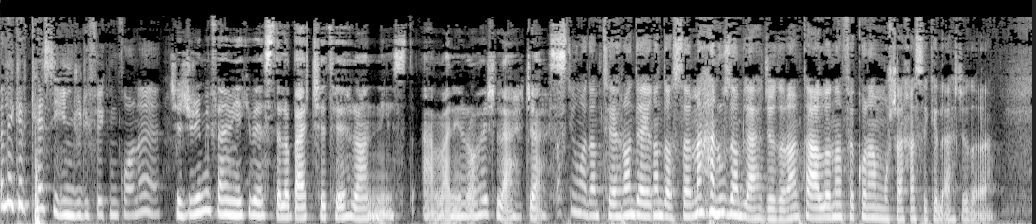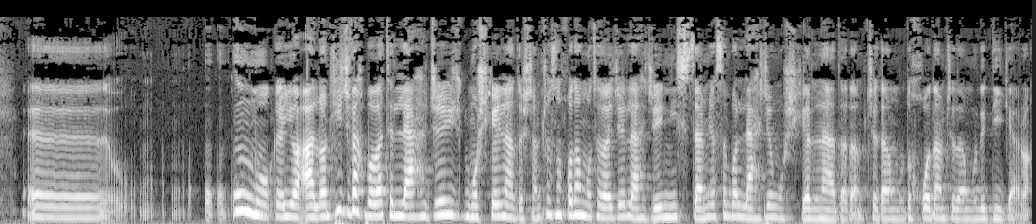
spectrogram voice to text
ولی اگر کسی اینجوری فکر می‌کنه چجوری می‌فهمی یکی به اصطلاح بچه تهران نیست؟ اولین راهش لهجه است. وقتی اومدم تهران دقیقا داستان من هنوزم لهجه دارم. تا الانم فکر کنم مشخصه که لهجه دارم. اون موقع یا الان هیچ وقت بابت لحجه هیچ مشکلی نداشتم. چون اصلا خودم متوجه لحجه نیستم. یا اصلا با لحجه مشکل ندارم. چه در مورد خودم چه در مورد دیگران.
